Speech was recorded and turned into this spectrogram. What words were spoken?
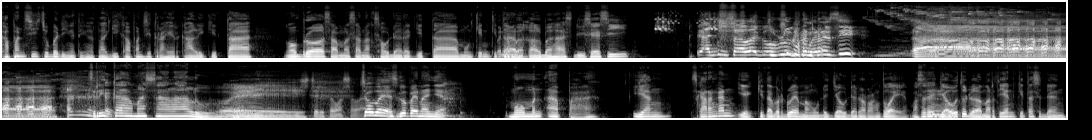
kapan sih coba diingat-ingat lagi kapan sih terakhir kali kita ngobrol sama sanak saudara kita mungkin kita Benar. bakal bahas di sesi ya anjing salah goblok gimana sih ah, cerita masa lalu Wey. cerita masalah. Coba ya, gue pengen nanya, momen apa yang sekarang kan ya kita berdua emang udah jauh dari orang tua ya. Maksudnya jauh tuh dalam artian kita sedang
